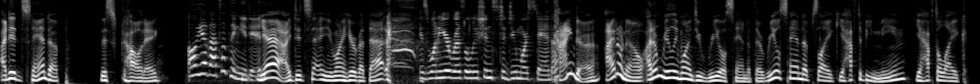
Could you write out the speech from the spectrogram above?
I did stand up this holiday. Oh yeah, that's a thing you did. Yeah, I did. St- you want to hear about that? Is one of your resolutions to do more stand up? Kinda. I don't know. I don't really want to do real stand up though. Real stand up's like you have to be mean. You have to like.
